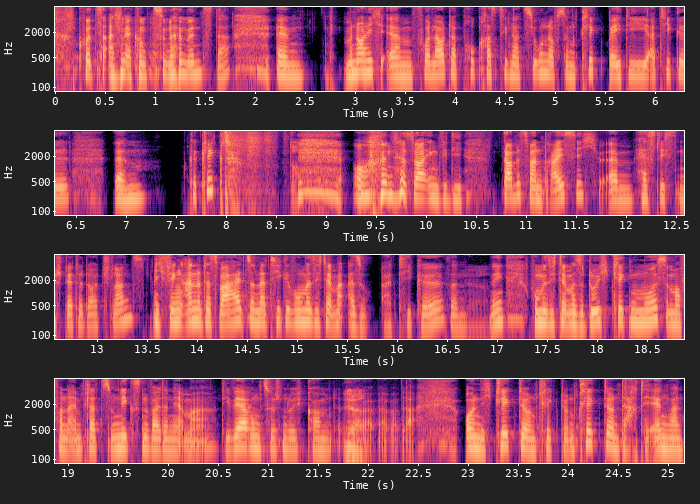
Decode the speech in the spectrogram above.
kurze Anmerkung zu Neumünster. Ähm, ich bin noch nicht ähm, vor lauter Prokrastination auf so einen Clickbaity-Artikel ähm, geklickt. Doch. Und das war irgendwie die, ich glaube, es waren 30 ähm, hässlichsten Städte Deutschlands. Ich fing an und das war halt so ein Artikel, wo man sich da immer, also Artikel, so ein Ja. Ding, wo man sich da immer so durchklicken muss, immer von einem Platz zum nächsten, weil dann ja immer die Werbung zwischendurch kommt. Ja. Bla, bla, bla, bla. Und ich klickte und klickte und klickte und dachte irgendwann,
